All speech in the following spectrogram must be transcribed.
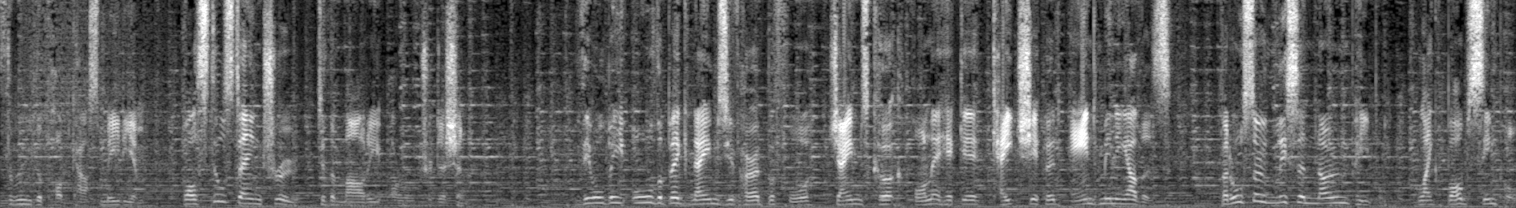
through the podcast medium, while still staying true to the Māori oral tradition. There will be all the big names you've heard before James Cook, Heke, Kate Sheppard, and many others, but also lesser known people like Bob Semple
